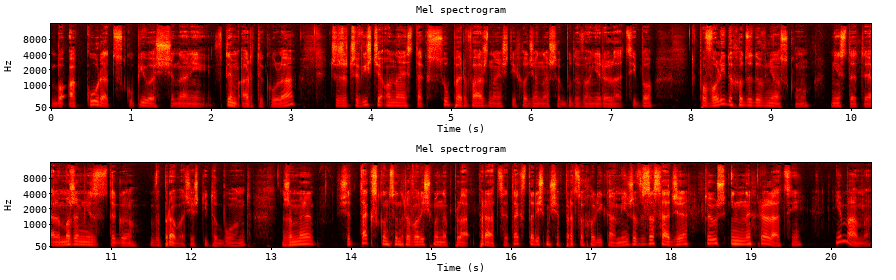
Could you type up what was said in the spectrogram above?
bo akurat skupiłeś się na niej w tym artykule, czy rzeczywiście ona jest tak super ważna, jeśli chodzi o nasze budowanie relacji? Bo powoli dochodzę do wniosku, niestety, ale może mnie z tego wyprowadzić, jeśli to błąd, że my się tak skoncentrowaliśmy na pracy, tak staliśmy się pracocholikami, że w zasadzie to już innych relacji nie mamy.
